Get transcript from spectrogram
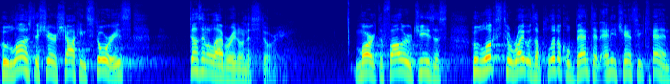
who loves to share shocking stories, doesn't elaborate on this story. Mark, the follower of Jesus, who looks to write with a political bent at any chance he can,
